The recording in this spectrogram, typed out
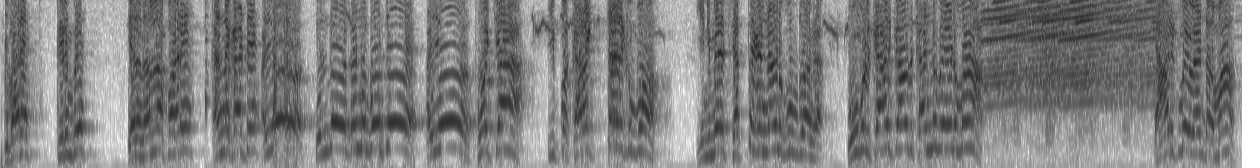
பாரு. திரும்ப. என்ன நல்லா பாரு. கண்ணை காட்டு. ஐயோ இருந்த கண்ணு போச்சு? ஐயோ. போச்சா? இப்ப கரெக்டா இருக்கும் போ. இனிமே செத்த கண்ணான்னு கூப்பிடுவாங்க. உங்களுக்கு யாருக்காவது கண்ணு வேணுமா? யாருக்குமே வேண்டாமா?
